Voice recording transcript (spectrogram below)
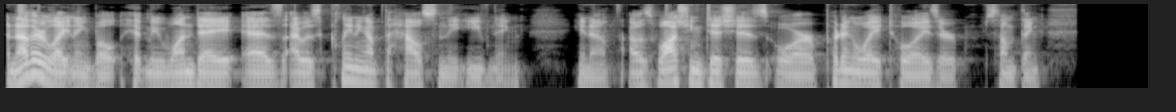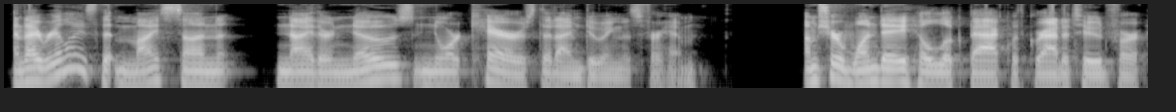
Another lightning bolt hit me one day as I was cleaning up the house in the evening. You know, I was washing dishes or putting away toys or something. And I realized that my son neither knows nor cares that I'm doing this for him. I'm sure one day he'll look back with gratitude for,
